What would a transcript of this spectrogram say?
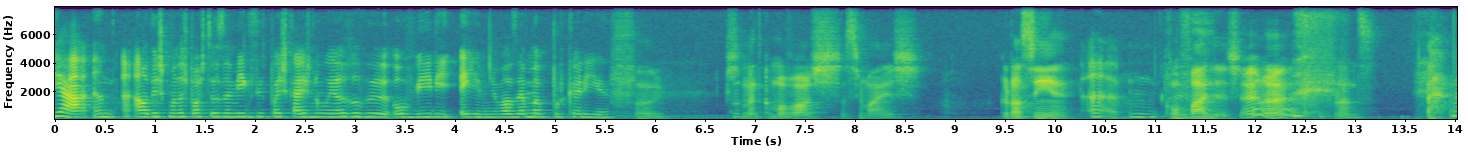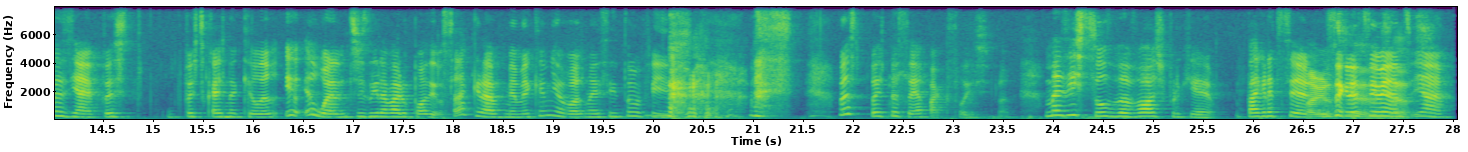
Yeah, áudios que mandas para os teus amigos e depois cais no erro de ouvir e. Ei, a minha voz é uma porcaria. Foi. Principalmente com uma voz assim mais grossinha, Ah, hum, com pois. falhas. É, é? Pronto. Mas yeah, depois, depois tu cais naquele erro. Eu, eu antes de gravar o pódio, será que gravo mesmo? É que a minha voz não é assim tão fixe. mas, mas depois pensei, ah pá, que se lixe, pronto. Mas isto tudo da voz, porque Para agradecer, Para os agradecer, agradecimentos. exato. Yeah.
